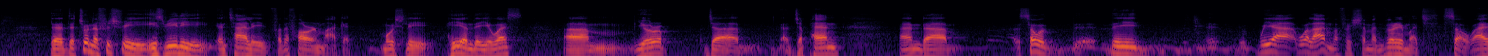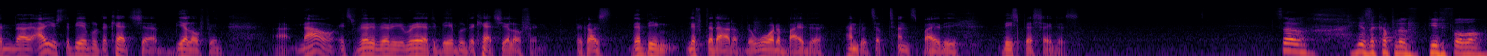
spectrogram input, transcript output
The, the tuna fishery is really entirely for the foreign market, mostly here in the US, um, Europe, ja, Japan, and uh, so the, the, we are, well, I'm a fisherman very much so, and uh, I used to be able to catch uh, yellowfin. Uh, now it's very, very rare to be able to catch yellowfin because they're being lifted out of the water by the hundreds of tons by the, these purse seiners. So here's a couple of beautiful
